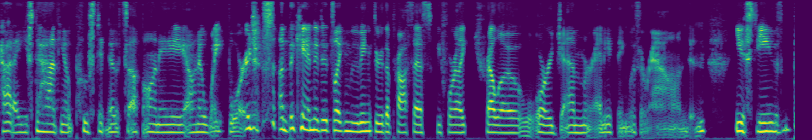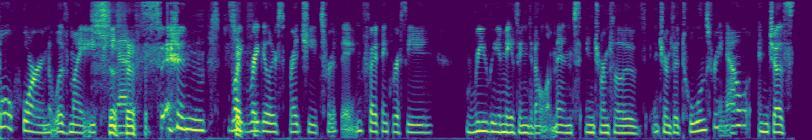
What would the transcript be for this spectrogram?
God, I used to have, you know, post-it notes up on a on a whiteboard of the candidates like moving through the process before like Trello or Gem or anything was around. And used to use Bullhorn was my ATS and like regular spreadsheets for things. So I think we're seeing really amazing developments in terms of in terms of tools right now and just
